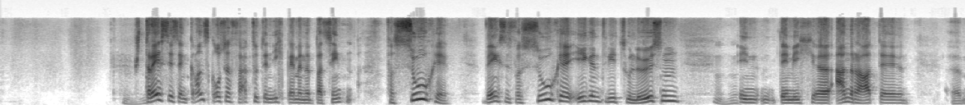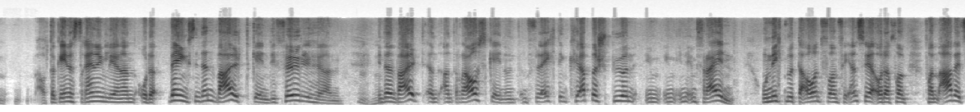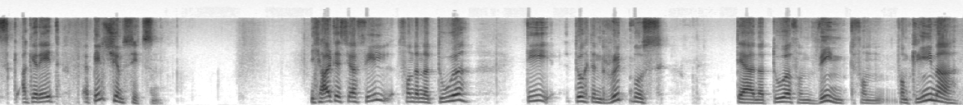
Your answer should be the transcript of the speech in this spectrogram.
Stress ist ein ganz großer Faktor, den ich bei meinen Patienten versuche, wenigstens versuche irgendwie zu lösen, indem ich äh, anrate, ähm, autogenes Training lernen oder wenigstens in den Wald gehen, die Vögel hören, in den Wald und, und rausgehen und, und vielleicht den Körper spüren im, im, im im Freien und nicht nur dauernd vor dem Fernseher oder vor, vor dem Arbeitsgerät äh, Bildschirm sitzen. Ich halte sehr viel von der Natur, die durch den Rhythmus der Natur, vom Wind, vom, vom Klima,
